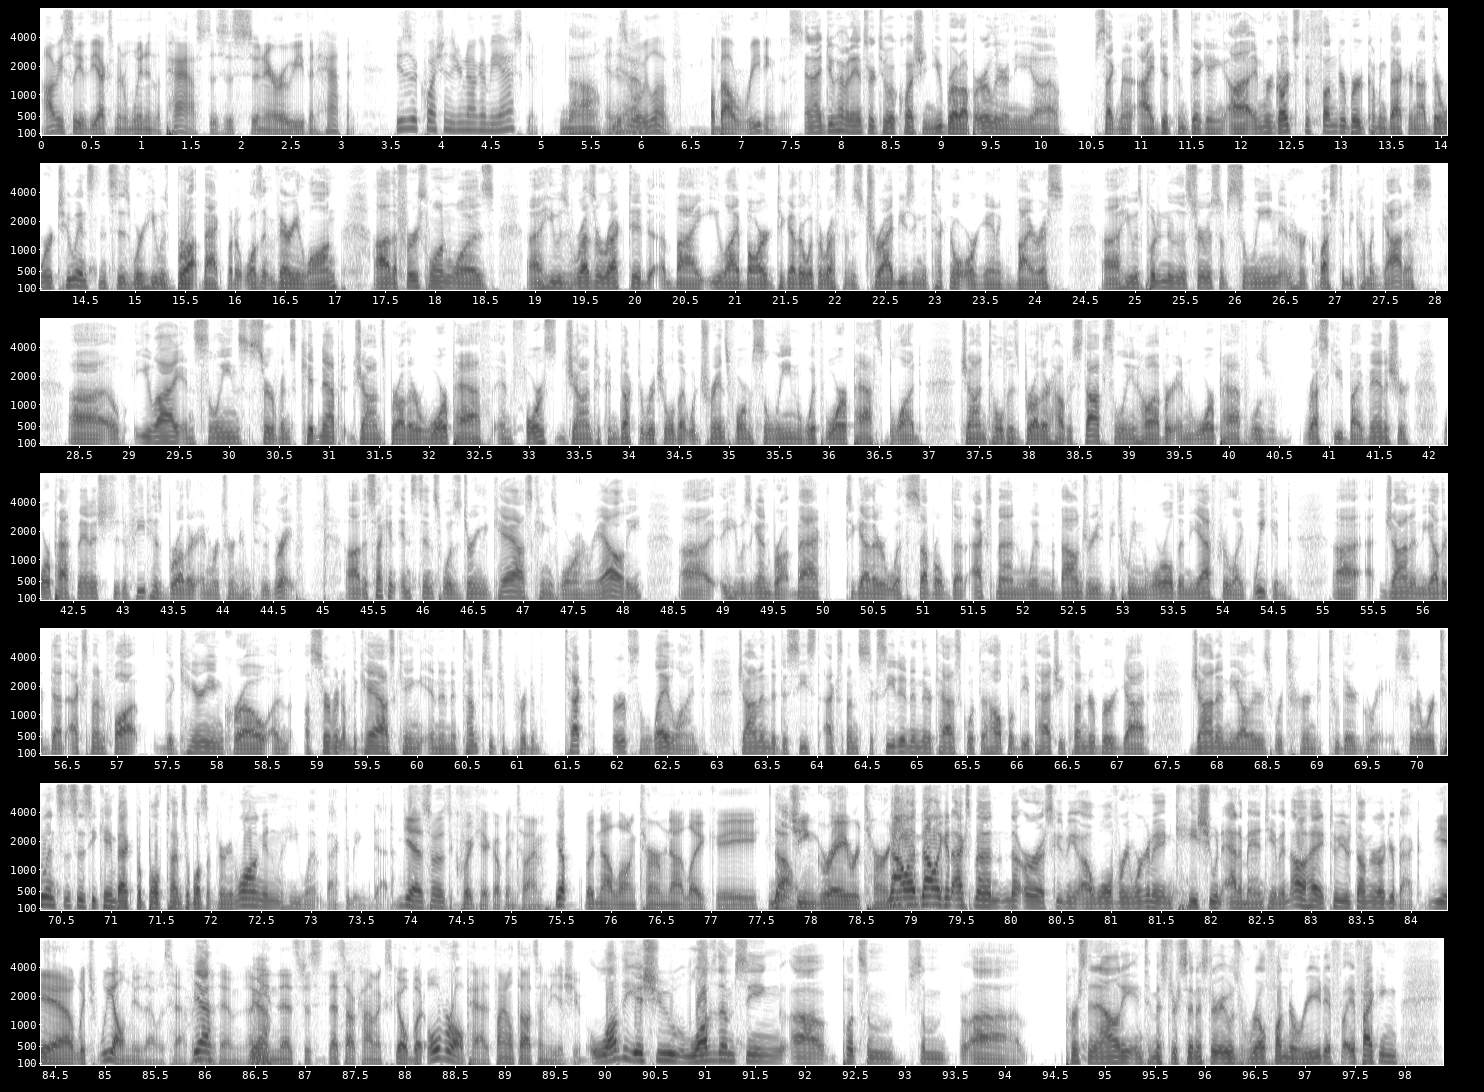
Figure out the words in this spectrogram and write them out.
Obviously, if the X Men win in the past, does this scenario even happen? These are the questions you're not going to be asking, no and this yeah. is what we love about reading this. And I do have an answer to a question you brought up earlier in the uh, segment. I did some digging uh, in regards to Thunderbird coming back or not. There were two instances where he was brought back, but it wasn't very long. Uh, the first one was uh, he was resurrected by Eli Bard together with the rest of his tribe using the techno organic virus. Uh, he was put into the service of Selene in her quest to become a goddess. Uh, Eli and Selene's servants kidnapped John's brother, Warpath, and forced John to conduct a ritual that would transform Selene with Warpath's blood. John told his brother how to stop Selene, however, and Warpath was rescued by Vanisher. Warpath managed to defeat his brother and return him to the grave. Uh, the second instance was during the Chaos King's War on Reality. Uh, he was again brought back together with several dead X Men when the boundaries between the world and the afterlife weakened. Uh, John and the other dead X Men fought the Carrion Crow, a, a servant of the Chaos King, in an attempt to, to pre- protect Earth's ley lines. John and the deceased X Men succeeded in their task with the help of the Apache Thunderbird god. John and the others returned to their graves. So there were two instances he came back, but both times it wasn't very long, and he went back to being dead. Yeah, so it was a quick hiccup in time. Yep. But not long term, not like a No. Jean Grey returning. Not, like- not like an X Men, or excuse me, a Wolverine. We're going to encase you in adamantium, and oh, hey, two years down the road, you're back. Yeah, which we all knew that was happening Yeah, with him. I yeah. mean, that's just that's how comics go. But overall, Pat, final thoughts on the issue. love the issue. Love them seeing uh, put some some uh, personality into Mister Sinister. It was real fun to read. If if I can,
